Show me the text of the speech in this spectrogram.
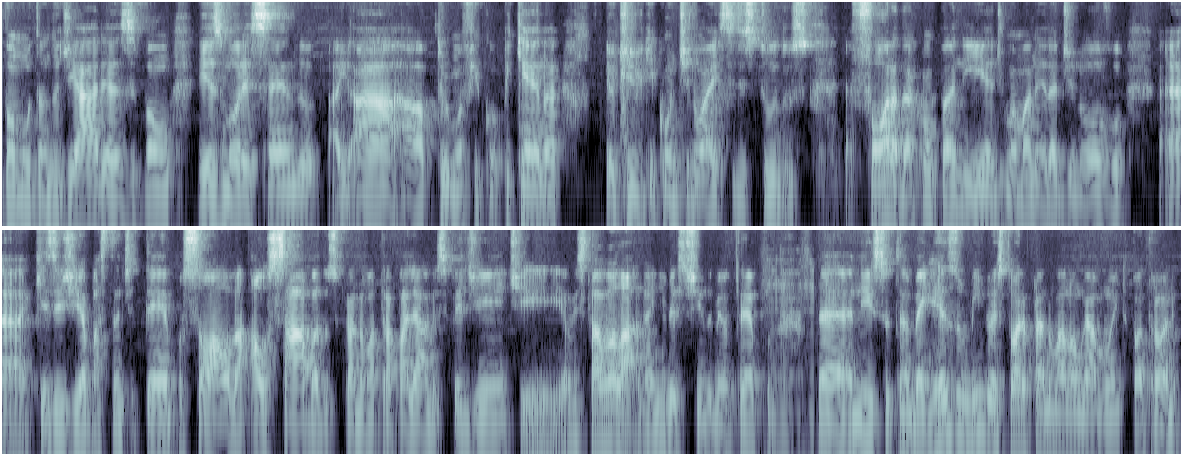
vão mudando de áreas, vão esmorecendo. A, a, a turma ficou pequena. Eu tive que continuar esses estudos eh, fora da companhia, de uma maneira, de novo, é, que exigia bastante tempo, só aula aos sábados para não atrapalhar no expediente, e eu estava lá, né, investindo meu tempo é, nisso também. Resumindo a história, para não alongar muito, Patrônio,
